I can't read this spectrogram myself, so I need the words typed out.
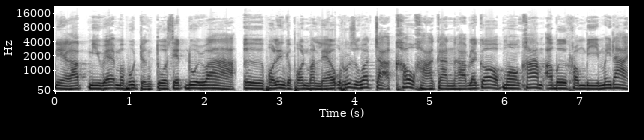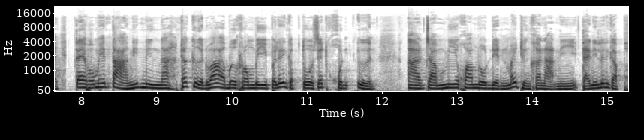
เนี่ยครับมีแวะมาพูดถึงตัวเซตด้วยว่าเออพอเล่นกับพรพันธ์แล้ว รู้สึกว่าจะเข้าขากันครับแล้วก็มองข้ามอาเบอร์ครอมบีไม่ได้ แต่ผมเห็นต่างนิดนึงนะถ้าเกิดว่าอาเบอร์ครอมบีไปเล่นกับตัวเซตคนอื่น อาจจะมีความโดดเด่นไม่ถึงขนาดนี้ แต่นี่เล่นกับพ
